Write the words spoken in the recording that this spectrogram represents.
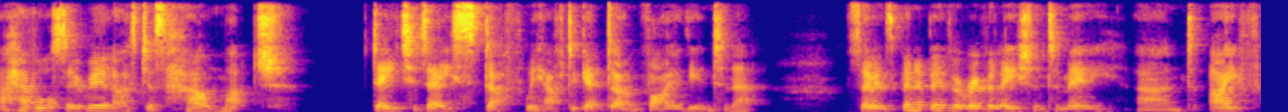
I have also realised just how much day to day stuff we have to get done via the internet. So it's been a bit of a revelation to me, and I've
